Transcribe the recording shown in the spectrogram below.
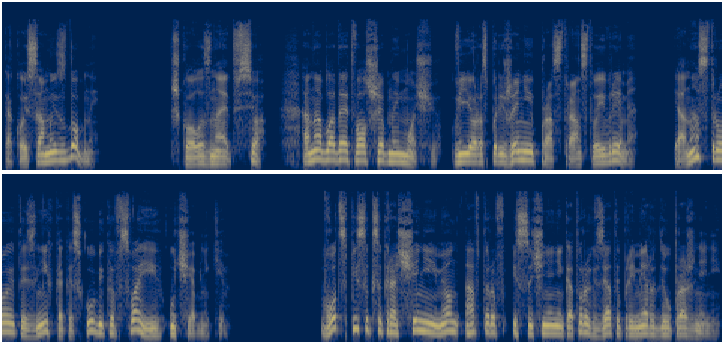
Какой самый сдобный? Школа знает все. Она обладает волшебной мощью. В ее распоряжении пространство и время. И она строит из них, как из кубиков, свои учебники. Вот список сокращений имен авторов, из сочинений которых взяты примеры для упражнений.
